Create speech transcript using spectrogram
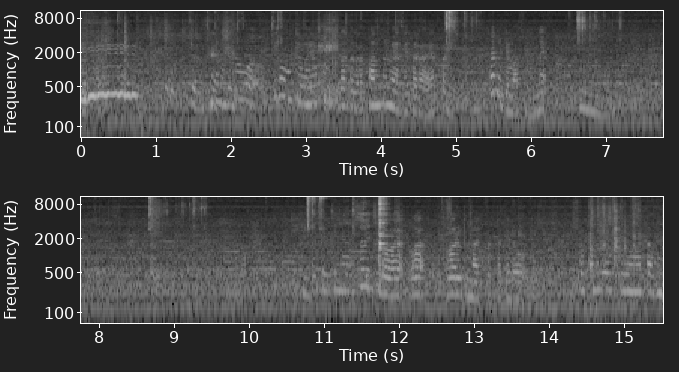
昨日も今日もよくだったから缶詰あげたらやっぱり食べてますもんね。お口直し数値がわわ悪くなっちゃったけど食欲は多分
